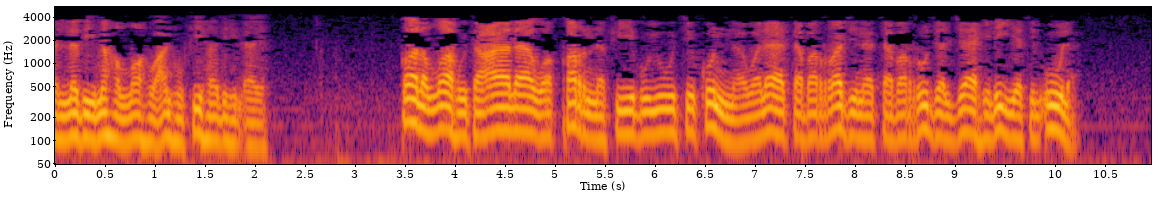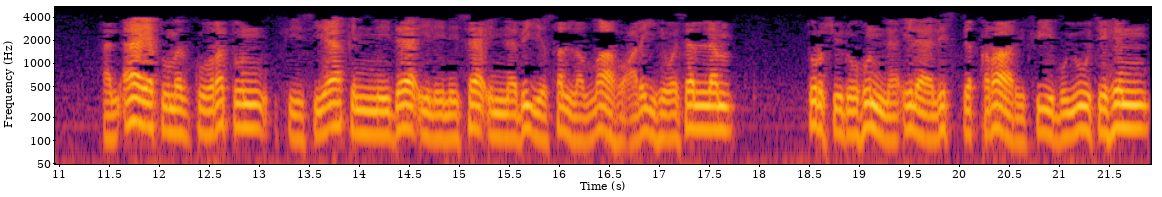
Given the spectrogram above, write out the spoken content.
الذي نهى الله عنه في هذه الآية؟ قال الله تعالى وقرن في بيوتكن ولا تبرجن تبرج الجاهلية الأولى. الآية مذكورة في سياق النداء لنساء النبي صلى الله عليه وسلم ترشدهن إلى الاستقرار في بيوتهن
